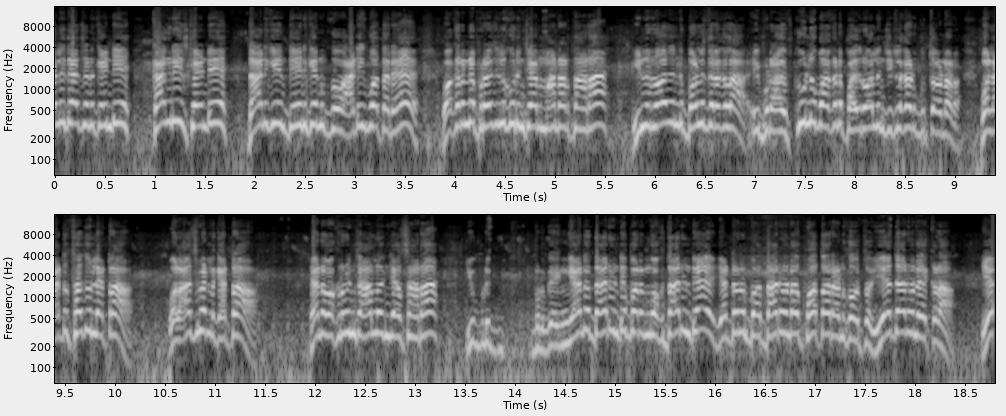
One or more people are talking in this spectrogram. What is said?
తెలుగుదేశానికి ఏంటి? కాంగ్రెస్కి ఏంటి? దానికి దేనికి అడిగిపోతారే ఒకరన్నా ప్రజల గురించి ఏమైనా మాట్లాడుతున్నారా? ఇన్ని రోజులు బండ్లు తిరగల. ఇప్పుడు ఆ స్కూల్ పోకుండా పది రోజుల నుంచి ఇంట్లో కాడ కూర్చోన్నారు వాళ్ళు ఎట్ట చదువులు ఎట్టా వాళ్ళ హాస్పిటల్కి ఎట్టా ఏమన్నా ఒకరి నుంచి ఆలోచన చేస్తారా ఇప్పుడు ఇప్పుడు ఇంకేమైనా దారి ఉంటే పరంగా ఇంకొక దారి ఉంటే ఎట్ట దారి ఉండకపోతారు అనుకోవచ్చు. ఏ దారి ఉండదు ఇక్కడ. ఏ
